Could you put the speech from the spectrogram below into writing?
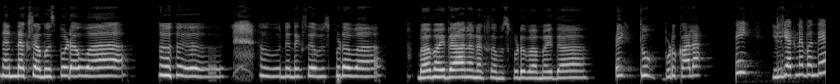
ನನ್ನ ಸಮಸ್ಬಿಡವ್ವ ನನಗೆ ಸಮಸ್ಬಿಡವ್ವ ಬಾ ಮೈದಾ ನನಗೆ ಸಮಸ್ಬಿಡು ಬಾ ಮೈದಾ. ಏಯ್ ತು ಬಿಡು ಕಾಲ. ಏಯ್ ಇಲ್ಲಿ ಯಾಕನೆ ಬಂದೆ?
